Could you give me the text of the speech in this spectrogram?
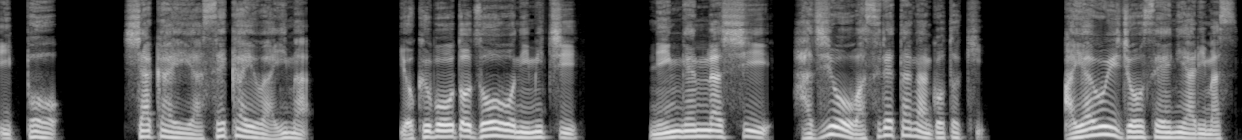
一方、社会や世界は今、欲望と憎悪に満ち、人間らしい恥を忘れたがごとき、危うい情勢にあります。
